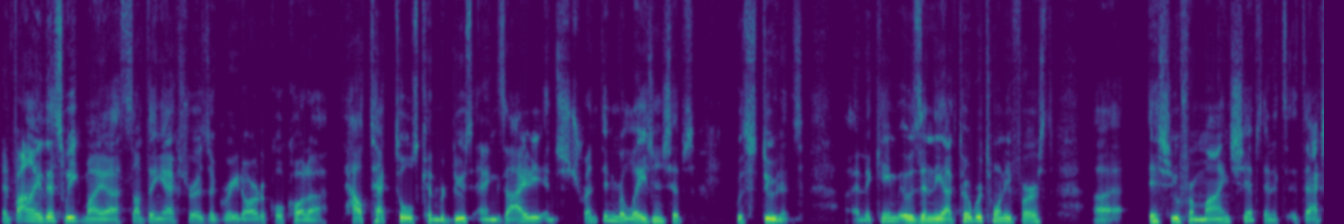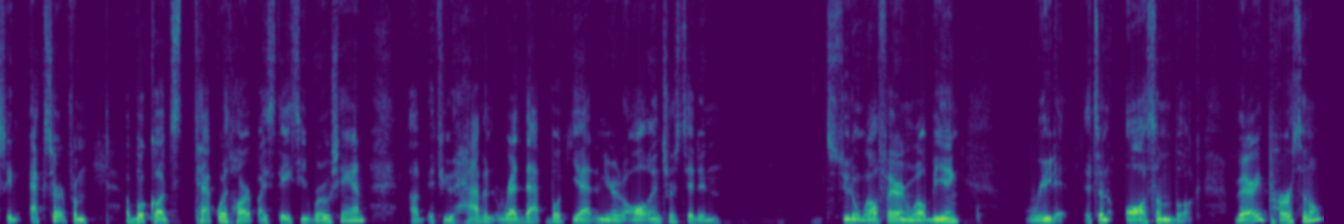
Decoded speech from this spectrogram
And finally, this week, my uh, something extra is a great article called uh, "How Tech Tools Can Reduce Anxiety and Strengthen Relationships with Students," and it came. It was in the October twenty first uh, issue from Mind Shift, and it's it's actually an excerpt from a book called Tech with Heart by Stacey Roshan. Uh, if you haven't read that book yet, and you're at all interested in student welfare and well being, read it. It's an awesome book, very personal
